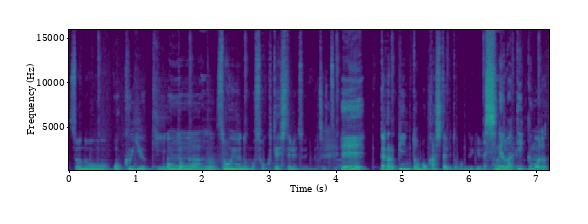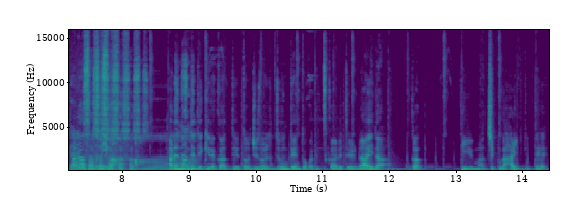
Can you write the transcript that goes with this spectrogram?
その奥行きとか、そういうのも測定してるんですよ今実は。えだからピントぼかしたりとかもできるシネマティッックモードってありますもんね今あそうそうそうそうあー。あれなんでできるかっていうと自動運転とかで使われてるライダーがっていう、まあ、チップが入ってて、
